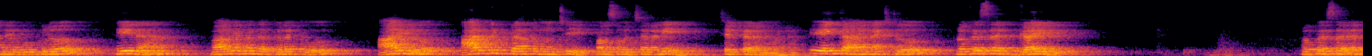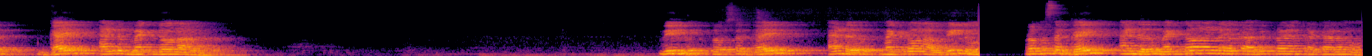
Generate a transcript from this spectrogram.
అనే బుక్లో ఈయన బాలగంగాధర్ తిలక్ ఆర్యులు ఆర్కిటిక్ ప్రాంతం నుంచి వలస వచ్చారని చెప్పారనమాట ఇంకా next professor Gail. Professor Gail and McDonald. వీళ్ళు ప్రొఫెసర్ గైల్ అండ్ మెక్డొనాల్డ్. వీళ్ళు ప్రొఫెసర్ గైల్ అండ్ మెక్డొనాల్డ్ యొక్క అభిప్రాయం ప్రకారము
